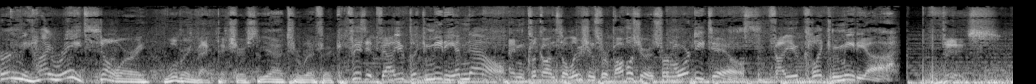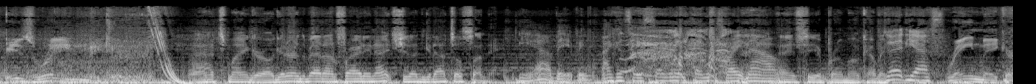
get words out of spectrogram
earn me high rates. Don't worry, we'll bring back pictures. Yeah, terrific. Visit Value Click Media now and click on Solutions for Publishers for more details. Value Click Media. This is Rainmaker. That's my girl. Get her in the bed on Friday night. She doesn't get out till Sunday. Yeah, baby. I can say so many things right now. I see a promo coming. Good, yes. Rainmaker.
